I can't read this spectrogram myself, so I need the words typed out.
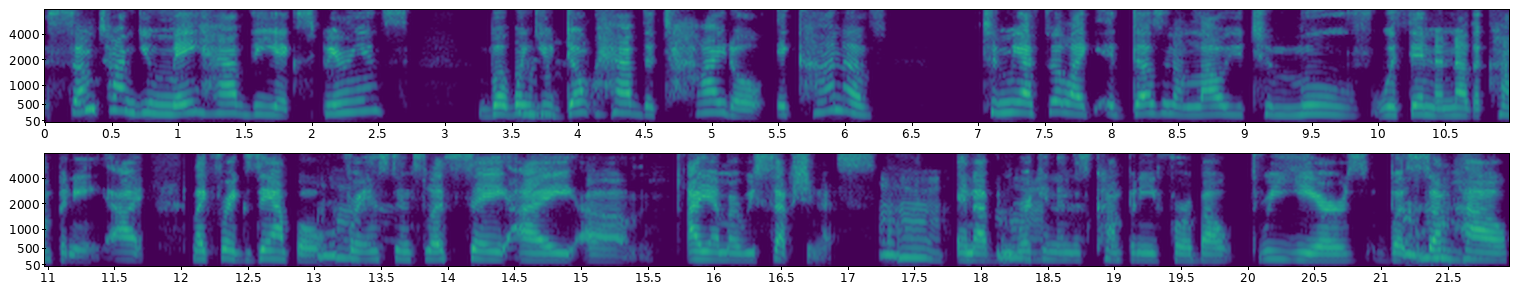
sometimes you may have the experience, but when you mm-hmm. don't have the title, it kind of to me i feel like it doesn't allow you to move within another company i like for example mm-hmm. for instance let's say i um i am a receptionist mm-hmm. and i've been mm-hmm. working in this company for about three years but mm-hmm. somehow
